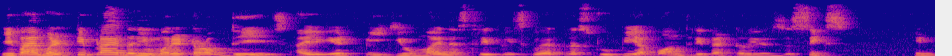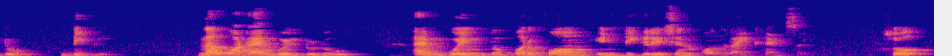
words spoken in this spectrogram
If I multiply the numerator of these, I will get p cube minus 3p square plus 2p upon 3 factorial is 6 into dp. Now what I am going to do? I am going to perform integration on right hand side. So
